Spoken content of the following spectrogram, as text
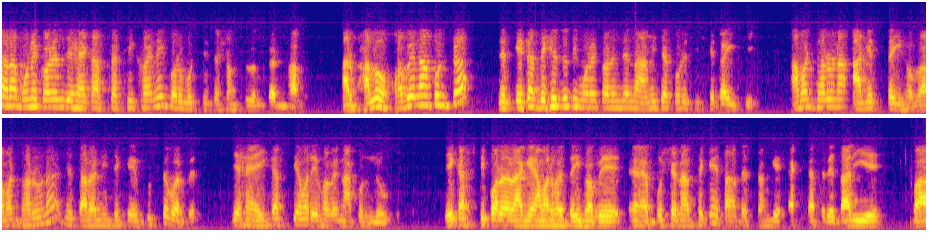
তারা মনে করেন যে হ্যাঁ কাজটা ঠিক হয় নাই, পরবর্তীতে সংশোধন করেন ভালো। আর ভালো হবে না কোনটা? যে এটা দেখে যদি মনে করেন যে, না, আমি যা করেছি সেটাই ঠিক। আমার ধারণা আগেরটাই হবে। আমার ধারণা যে তারা নিজেকে বুঝতে পারবেন যে হ্যাঁ এই কাজটি আমার এভাবে না করলেও এই কাজটি করার আগে আমার হয়তো এইভাবে বসে না থেকে তাদের সঙ্গে এক কাতারে দাঁড়িয়ে বা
